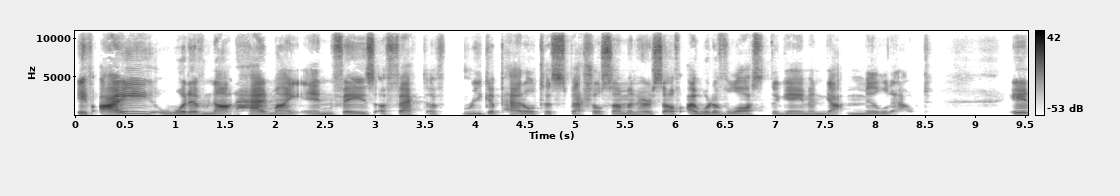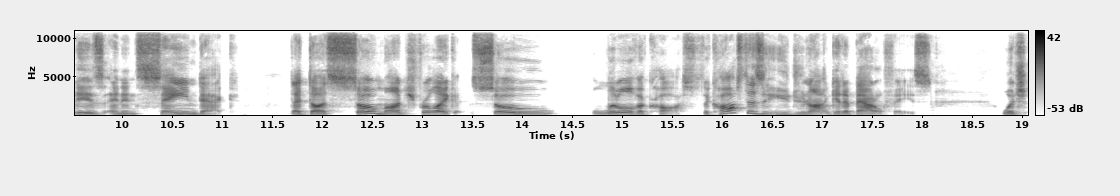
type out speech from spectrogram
If I would have not had my end phase effect of Rikka Petal to special summon herself, I would have lost the game and got milled out. It is an insane deck that does so much for like so little of a cost. The cost is that you do not get a battle phase which,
